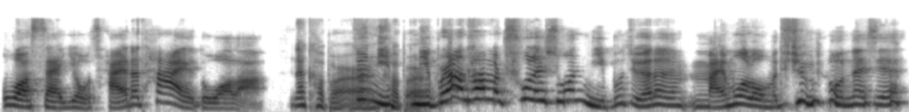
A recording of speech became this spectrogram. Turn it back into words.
哇塞，有才的太多了。那可不是，就你你不让他们出来说，你不觉得埋没了我们听众那些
